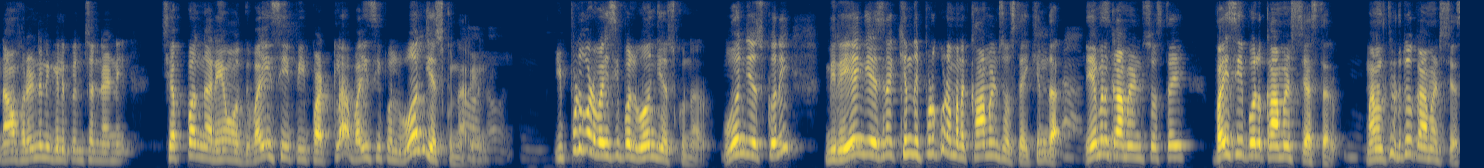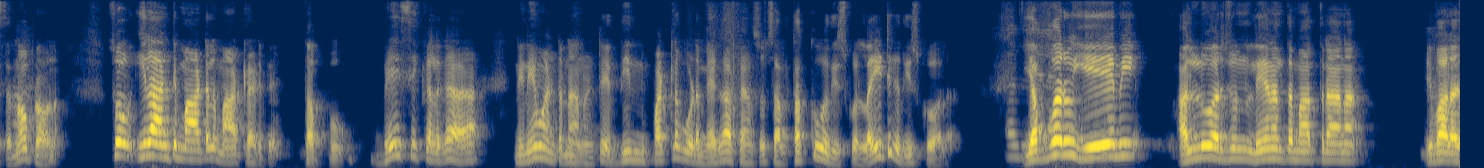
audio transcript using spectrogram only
నా ఫ్రెండ్ని గెలిపించండి అని చెప్పంగానే ఏమవుద్ది? వైసీపీ పట్ల వైసీపీలు ఓన్ చేసుకున్నారు. ఇప్పుడు కూడా వైసీపీలు ఓన్ చేసుకున్నారు. ఓన్ చేసుకొని మీరు ఏం చేసినా కింద ఇప్పుడు కూడా మన కామెంట్స్ వస్తాయి కింద. ఏమైనా. కామెంట్స్ వస్తాయి? వైసీపీలు కామెంట్స్ చేస్తారు. మనల్ని తిడుతూ కామెంట్స్ చేస్తారు. నో. ప్రాబ్లం. సో ఇలాంటి మాటలు మాట్లాడితే తప్పు. బేసికల్గా నేనేమంటున్నానంటే దీని పట్ల కూడా మెగా ఫ్యాన్స్ చాలా తక్కువ తీసుకోవాలి. లైట్గా తీసుకోవాలి. ఎవ్వరు ఏమి అల్లు అర్జున్ లేనంత మాత్రాన ఇవాళ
